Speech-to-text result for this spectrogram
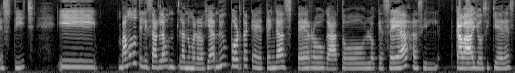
Stitch. Y vamos a utilizar la, numerología, no importa que tengas perro, gato, lo que sea, así caballo si quieres,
